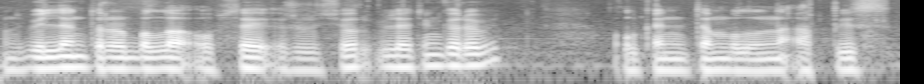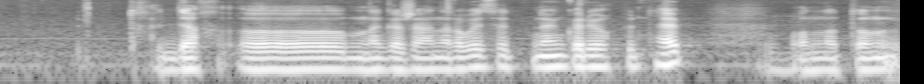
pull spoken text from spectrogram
Аны белән торар булла опсе режиссер үләтен көрөбүт. Ол кентен булланы артист кайдак многожанровый сәтнән көрөк бит хәп. Оннан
